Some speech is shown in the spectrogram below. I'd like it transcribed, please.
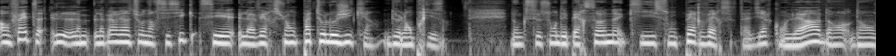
en fait, la perversion narcissique, c'est la version pathologique de l'emprise. Donc ce sont des personnes qui sont perverses, c'est-à-dire qu'on est là dans,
